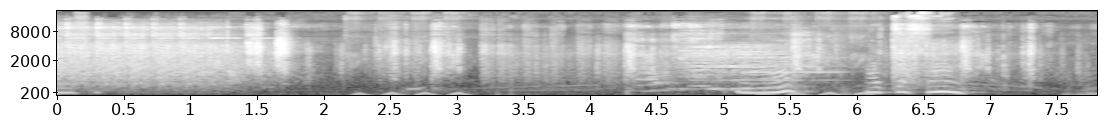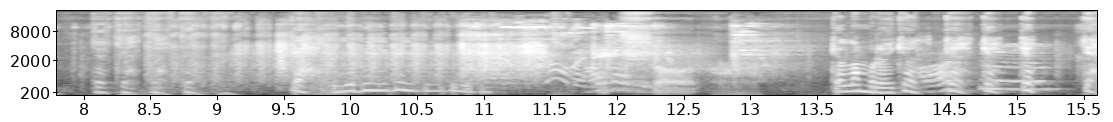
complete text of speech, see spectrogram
lazım. Gel gel gel gel. Bile bile bile bile bile. Headshot. Gel lan buraya gel gel gel gel. Gel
